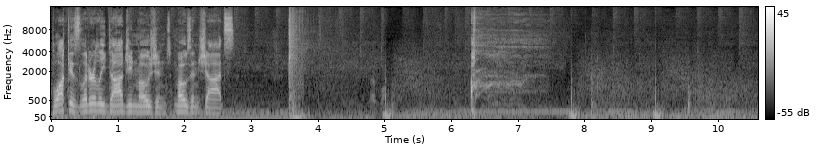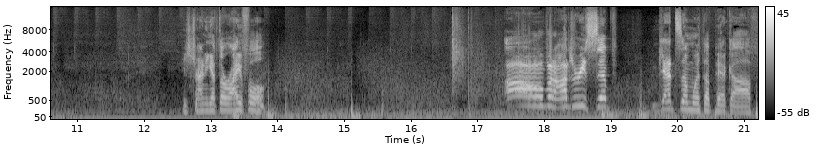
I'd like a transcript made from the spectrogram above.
Bluck is literally dodging motion, Mosin shots. He's trying to get the rifle. Oh, but Audrey Sip gets him with a pickoff.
